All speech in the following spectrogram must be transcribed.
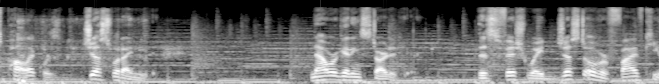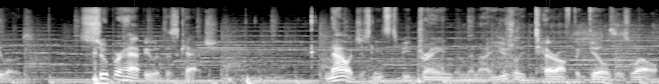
This pollock was just what I needed. Now we're getting started here. This fish weighed just over 5 kilos. Super happy with this catch. Now it just needs to be drained, and then I usually tear off the gills as well.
